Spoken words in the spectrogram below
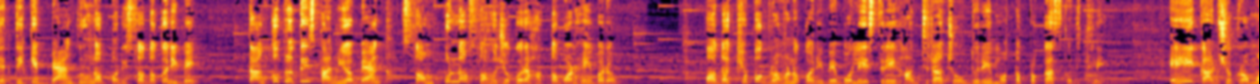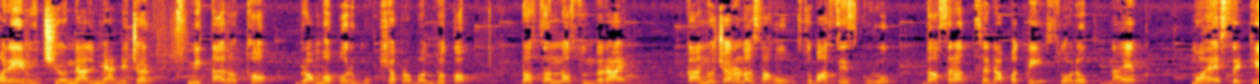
ଯେତିକି ବ୍ୟାଙ୍କ ଋଣ ପରିଶୋଧ କରିବେ ତାଙ୍କ ପ୍ରତି ସ୍ଥାନୀୟ ବ୍ୟାଙ୍କ ସମ୍ପୂର୍ଣ୍ଣ ସହଯୋଗର ହାତ ବଢ଼ାଇବାର ପଦକ୍ଷେପ ଗ୍ରହଣ କରିବେ ବୋଲି ଶ୍ରୀ ହାଜରା ଚୌଧୁରୀ ମତ ପ୍ରକାଶ କରିଥିଲେ ଏହି କାର୍ଯ୍ୟକ୍ରମରେ ରିଜିଓନାଲ ମ୍ୟାନେଜର ସ୍ମିତା ରଥ ବ୍ରହ୍ମପୁର ମୁଖ୍ୟ ପ୍ରବନ୍ଧକ ପ୍ରସନ୍ନ ସୁନ୍ଦରାୟ କାହ୍ନୁଚରଣ ସାହୁ ସୁବାଶିଷ ଗୁରୁ ଦଶରଥ ସେନାପତି ସ୍ୱରୂପ ନାୟକ ମହେଶ ସେଠୀ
